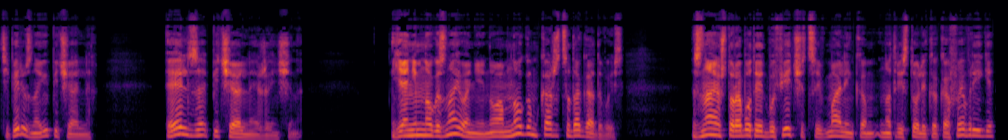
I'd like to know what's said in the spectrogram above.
Теперь узнаю печальных. Эльза — печальная женщина. Я немного знаю о ней, но о многом, кажется, догадываюсь. Знаю, что работает буфетчицей в маленьком на три столика кафе в Риге.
